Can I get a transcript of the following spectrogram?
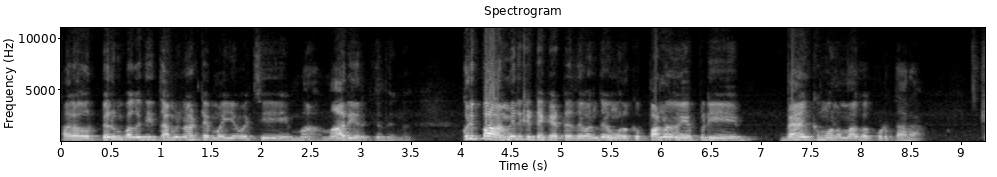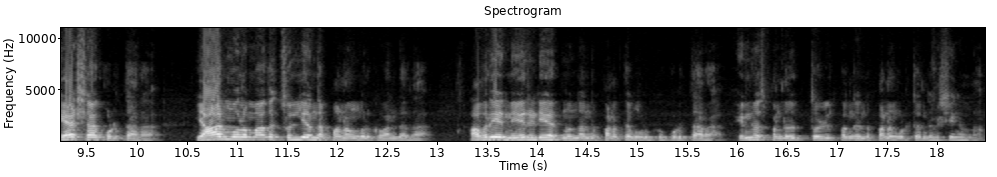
அதில் ஒரு பெரும்பகுதி தமிழ்நாட்டை மையம் வச்சு மா மாறி இருக்குதுன்னு குறிப்பாக அமீர்கிட்ட கேட்டது வந்து உங்களுக்கு பணம் எப்படி பேங்க் மூலமாக கொடுத்தாரா? கேஷாக கொடுத்தாரா? யார் மூலமாக சொல்லி அந்த பணம் உங்களுக்கு வந்ததா? அவரே நேரடியாக எடுத்துன்னு வந்து அந்த பணத்தை உங்களுக்கு கொடுத்தாரா? இன்வெஸ்ட் பண்ணுறது தொழில் பங்கு இந்த பணம் கொடுத்த அந்த விஷயங்கள்லாம்.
